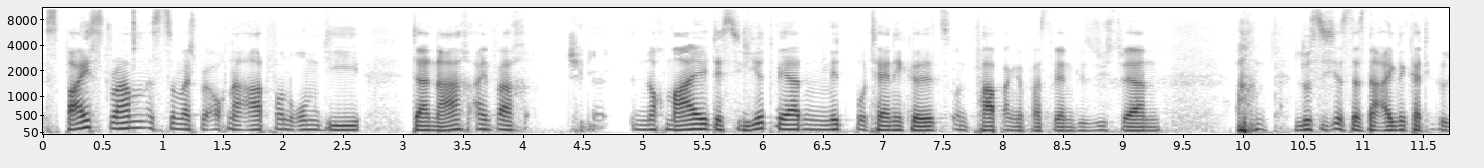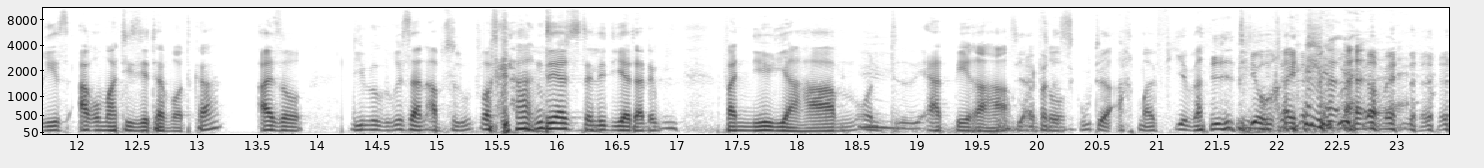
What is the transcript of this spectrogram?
Spiced Rum ist zum Beispiel auch eine Art von Rum, die danach einfach Chili. nochmal destilliert werden mit Botanicals und farbangepasst werden, gesüßt werden. Lustig ist, dass eine eigene Kategorie ist aromatisierter Wodka. Also liebe Grüße an Absolut Wodka an der Stelle, die ja dann irgendwie Vanille haben und Erdbeere haben. Sie und einfach so. das gute 8x4 Vanille-Theo reinspülen am Ende.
